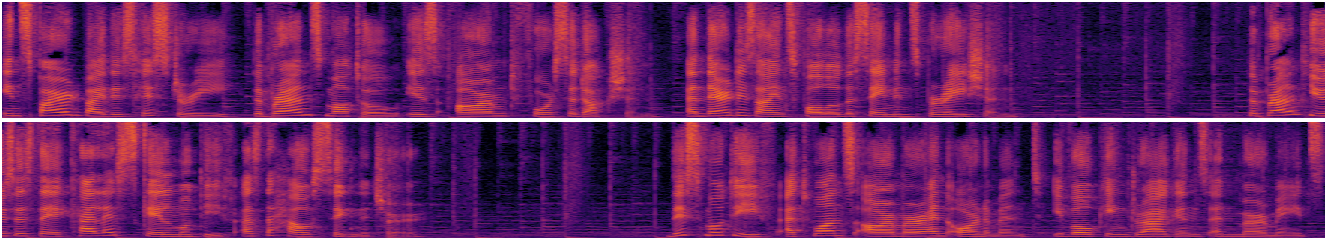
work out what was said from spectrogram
Inspired by this history, the brand's motto is Armed for Seduction, and their designs follow the same inspiration. The brand uses the Écailles scale motif as the house signature, this motif, at once armor and ornament, evoking dragons and mermaids,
